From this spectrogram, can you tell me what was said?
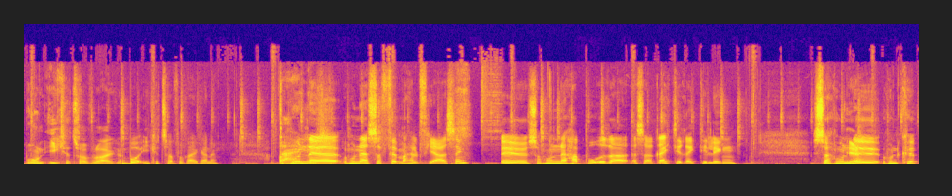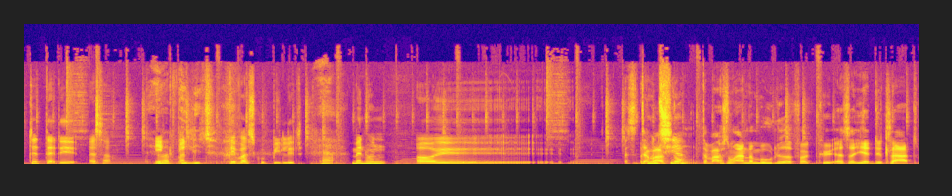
bor hun i kartoffelrækken? Hun bor i kartoffelrækkerne. Og hun er, hun er så 75, ikke? Øh, så hun har boet der altså, rigtig, rigtig længe. Så hun, Ja. øh, hun købte, da det... Altså, Det var ikke var- billigt. det var sgu billigt. Ja. Men hun... Og, øh, Altså, der, Hun var siger- nogle, der var også nogle andre muligheder for at købe. Altså, ja, det er klart.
